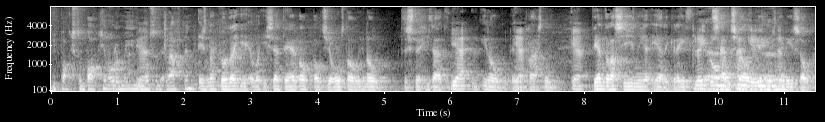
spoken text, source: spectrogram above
he's box to box, you know what I mean? He Yeah. puts his craft in. Isn't that good, like you, what you said there about, about Jones, though, you know, the stick he's had, Yeah. you know, in Yeah. the past. And Yeah. the end of last season, he, he had a great, Great uh, run, 10, 10 12 games, games, yeah. didn't he? So,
